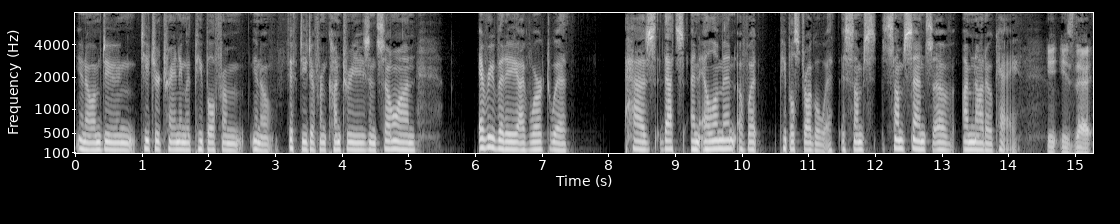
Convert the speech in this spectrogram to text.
you know, I'm doing teacher training with people from you know 50 different countries and so on. Everybody I've worked with has that's an element of what people struggle with is some some sense of I'm not okay. Is that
